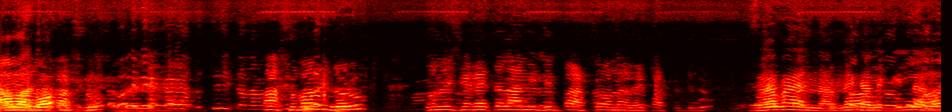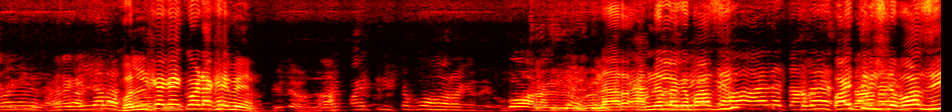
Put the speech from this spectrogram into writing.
আমার খলিল কাকাই কয়টা খাইবেন? না আপনার লাগে বাজি? পঁয়ত্রিশটা বাজি?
